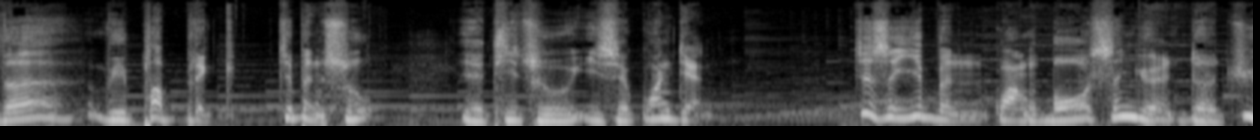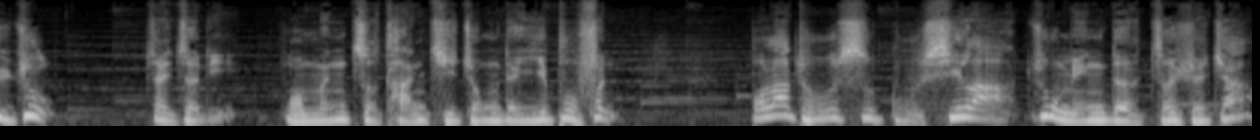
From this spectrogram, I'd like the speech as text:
（The Republic） 这本书也提出一些观点。这是一本广博深远的巨著，在这里我们只谈其中的一部分。柏拉图是古希腊著名的哲学家、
